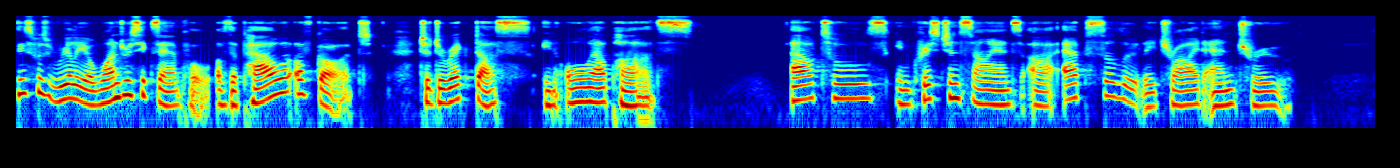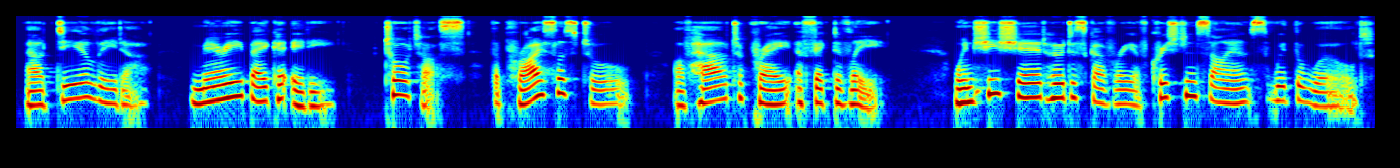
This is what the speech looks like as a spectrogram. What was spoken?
this was really a wondrous example of the power of God to direct us in all our paths. Our tools in Christian science are absolutely tried and true. Our dear leader, Mary Baker Eddy, taught us the priceless tool of how to pray effectively when she shared her discovery of Christian science with the world.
